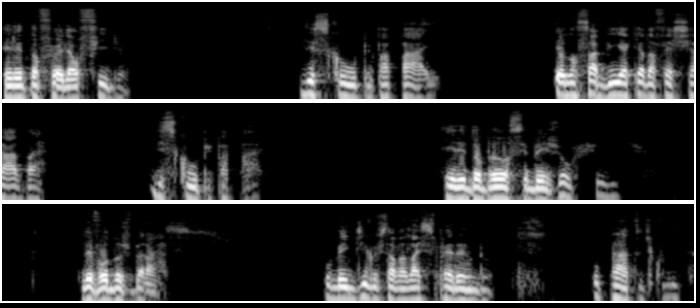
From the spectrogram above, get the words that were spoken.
Ele então foi olhar o filho. Desculpe, papai. Eu não sabia que ela fechava. Desculpe, papai. Ele dobrou-se beijou o filho. Levou nos braços. O mendigo estava lá esperando o prato de comida.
